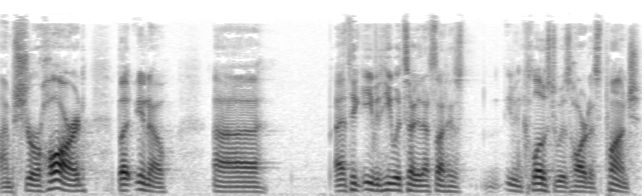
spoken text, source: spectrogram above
I'm sure hard, but you know, uh, I think even he would tell you that's not his even close to his hardest punch.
